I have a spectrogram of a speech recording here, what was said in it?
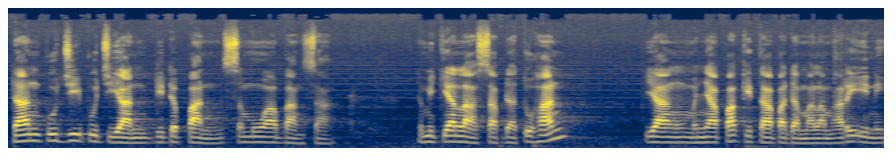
dan puji-pujian di depan semua bangsa. Demikianlah sabda Tuhan. yang menyapa kita pada malam hari ini.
